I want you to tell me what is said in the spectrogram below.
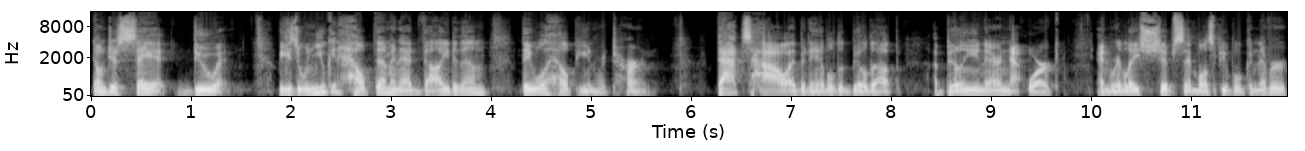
don't just say it, do it. Because when you can help them and add value to them, they will help you in return. That's how I've been able to build up a billionaire network and relationships that most people could never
